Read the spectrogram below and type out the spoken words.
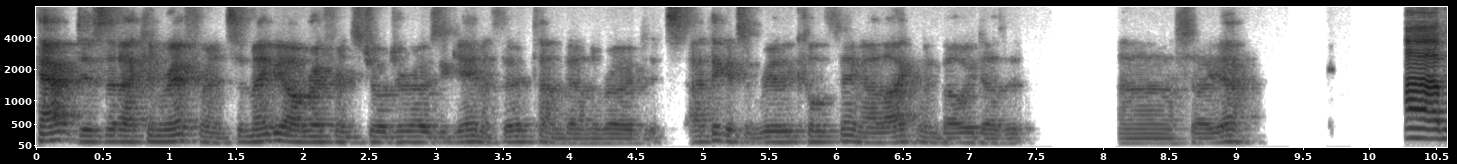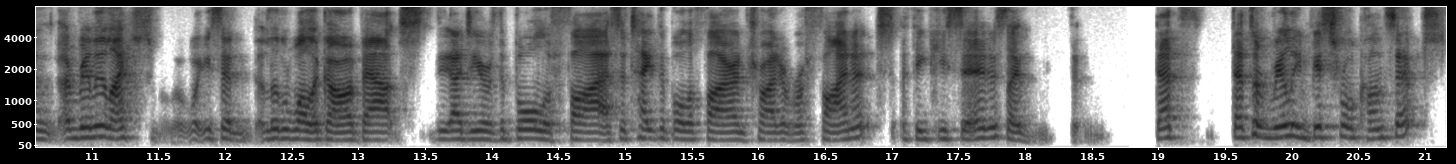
characters that I can reference, and maybe I'll reference Georgia Rose again a third time down the road. It's I think it's a really cool thing. I like when Bowie does it. Uh, so yeah. Um, I really liked what you said a little while ago about the idea of the ball of fire. So take the ball of fire and try to refine it. I think you said it's like that's that's a really visceral concept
